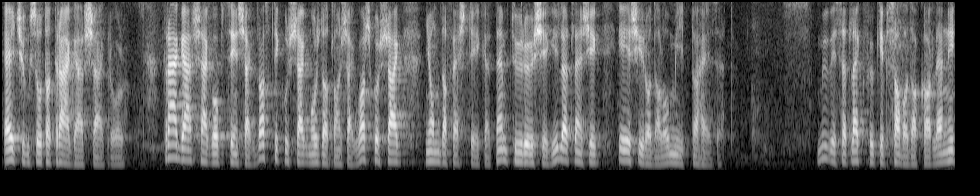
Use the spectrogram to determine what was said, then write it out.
ejtsünk szót a trágárságról. Trágárság, obszénság, drasztikusság, mosdatlanság, vaskosság, nyomdafestéket, nem tűrőség, illetlenség és irodalom, mi itt a helyzet. A művészet legfőképp szabad akar lenni,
